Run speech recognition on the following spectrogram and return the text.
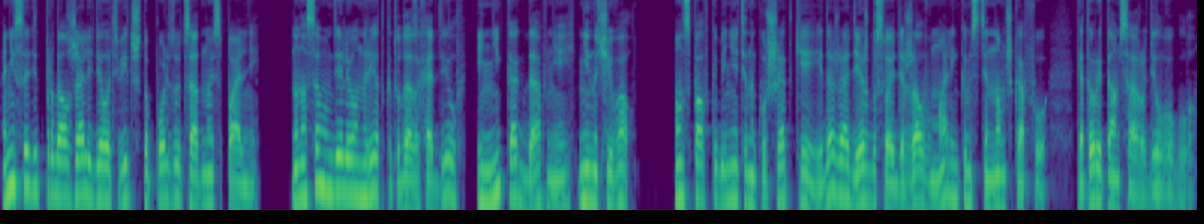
Они с Эдит продолжали делать вид, что пользуются одной спальней, но на самом деле он редко туда заходил и никогда в ней не ночевал. Он спал в кабинете на кушетке и даже одежду свою держал в маленьком стенном шкафу, который там соорудил в углу.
